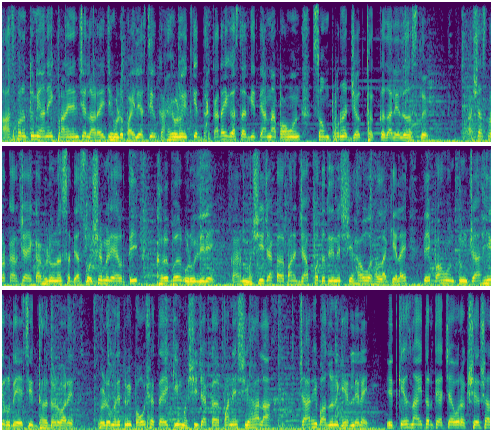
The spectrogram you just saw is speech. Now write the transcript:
आजपर्यंत तुम्ही अनेक प्राण्यांचे लढाईचे व्हिडिओ पाहिले असतील. काही व्हिडिओ इतके धक्कादायक असतात की त्यांना पाहून संपूर्ण जग थक्क झालेलं असतं. अशाच प्रकारच्या एका व्हिडिओनं सध्या सोशल मीडियावरती खळबळ उडवलेली आहे. कारण म्हशीच्या कल्पाने ज्या पद्धतीने शिहावर हल्ला केला आहे ते पाहून तुमच्याही हृदयाची धडधड वाढेल. व्हिडिओमध्ये तुम्ही पाहू शकताय की म्हशीच्या कल्पाने शिहाला चारही बाजूने घेरलेलं आहे. इतकेच नाही तर त्याच्यावर अक्षरशः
